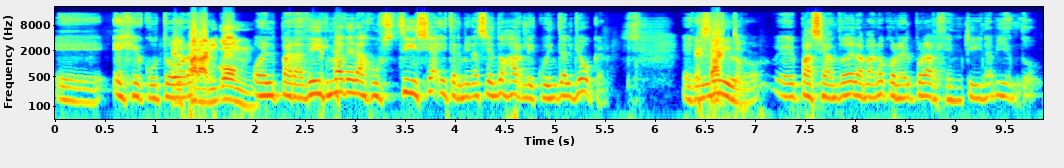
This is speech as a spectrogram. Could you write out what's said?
ejecutora. El parangón. O el paradigma de la justicia y termina siendo Harley Quinn del Joker en el libro, eh, paseando de la mano con él por Argentina viendo,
